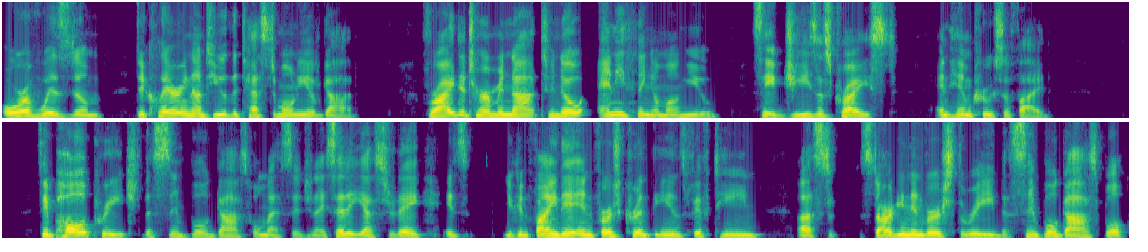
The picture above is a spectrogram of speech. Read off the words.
or of wisdom, declaring unto you the testimony of God. For I determined not to know anything among you save Jesus Christ and Him crucified. See, Paul preached the simple gospel message, and I said it yesterday. It's you can find it in First Corinthians 15, uh, starting in verse 3, the simple gospel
